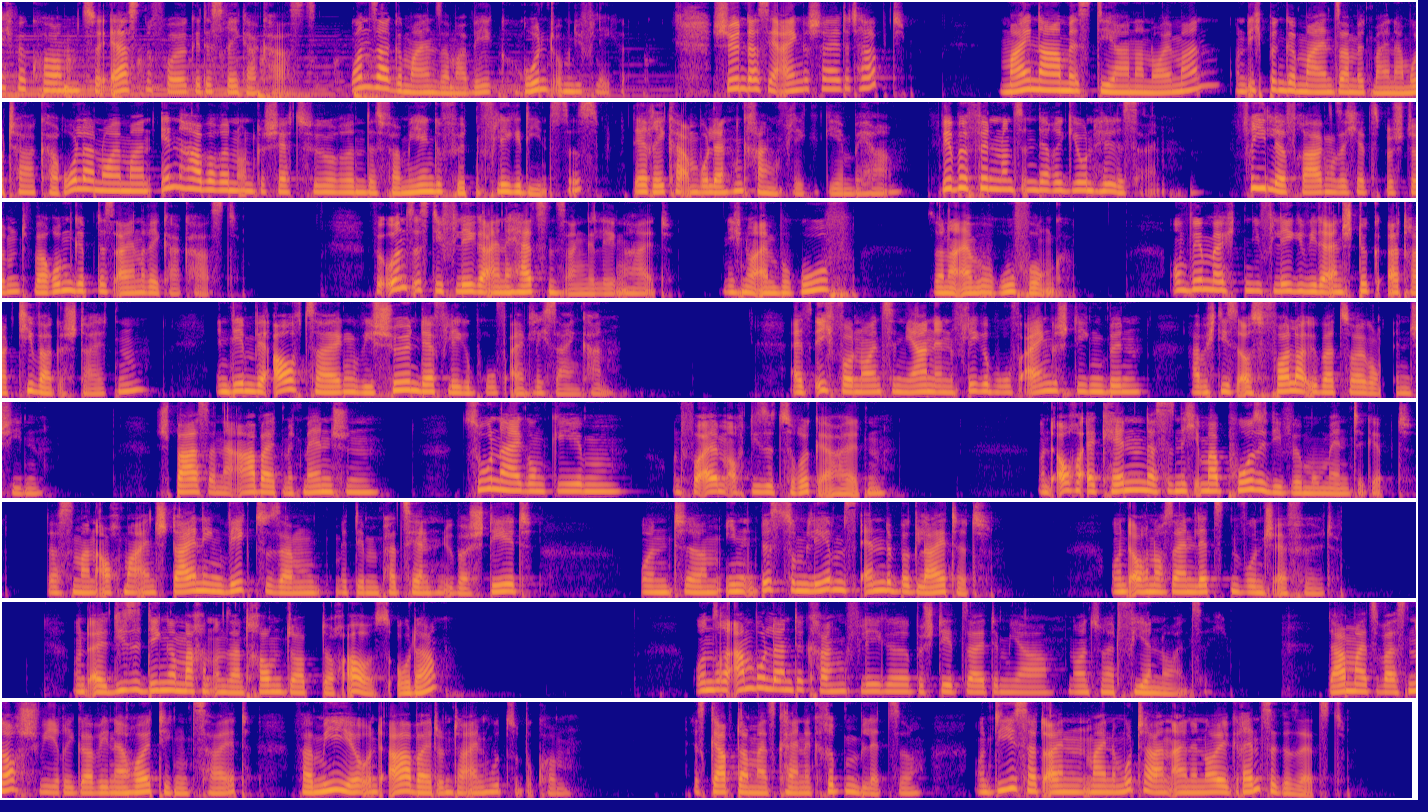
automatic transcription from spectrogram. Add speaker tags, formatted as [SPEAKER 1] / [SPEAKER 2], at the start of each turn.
[SPEAKER 1] herzlich willkommen zur ersten Folge des Reka-Casts. Unser gemeinsamer Weg rund um die Pflege. Schön, dass ihr eingeschaltet habt. Mein Name ist Diana Neumann und ich bin gemeinsam mit meiner Mutter Carola Neumann Inhaberin und Geschäftsführerin des familiengeführten Pflegedienstes, der Reka Ambulanten Krankenpflege GmbH. Wir befinden uns in der Region Hildesheim. Viele fragen sich jetzt bestimmt, warum gibt es einen Reka-Cast? Für uns ist die Pflege eine Herzensangelegenheit. Nicht nur ein Beruf, sondern eine Berufung. Und wir möchten die Pflege wieder ein Stück attraktiver gestalten, indem wir aufzeigen, wie schön der Pflegeberuf eigentlich sein kann. Als ich vor 19 Jahren in den Pflegeberuf eingestiegen bin, habe ich dies aus voller Überzeugung entschieden. Spaß an der Arbeit mit Menschen, Zuneigung geben und vor allem auch diese zurückerhalten. Und auch erkennen, dass es nicht immer positive Momente gibt, dass man auch mal einen steinigen Weg zusammen mit dem Patienten übersteht und ähm, ihn bis zum Lebensende begleitet und auch noch seinen letzten Wunsch erfüllt. Und all diese Dinge machen unseren Traumjob doch aus, oder? Unsere ambulante Krankenpflege besteht seit dem Jahr 1994. Damals war es noch schwieriger wie in der heutigen Zeit, Familie und Arbeit unter einen Hut zu bekommen. Es gab damals keine Krippenplätze und dies hat einen, meine Mutter an eine neue Grenze gesetzt.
